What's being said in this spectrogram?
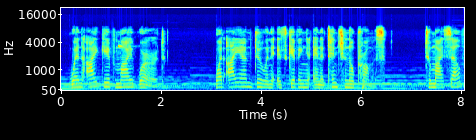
When I give my word, what I am doing is giving an intentional promise to myself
